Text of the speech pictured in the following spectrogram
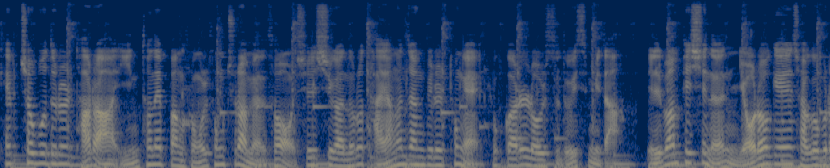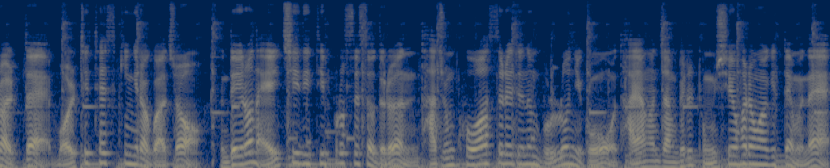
캡처보드를 달아 인터넷 방송을 송출하면서 실시간으로 다양한 장비를 통해 효과를 넣을 수도 있습니다. 일반 PC는 여러 개의 작업을 할 때 멀티태스킹이라고 하죠. 근데 이런 HDD 프로세서들은 다중코어와 스레드는 물론이고 다양한 장비를 동시에 활용하기 때문에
